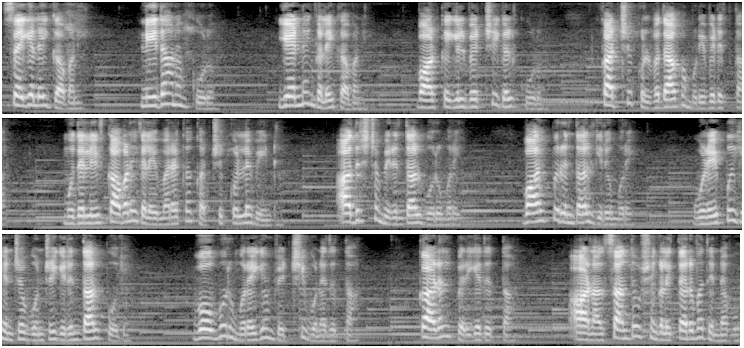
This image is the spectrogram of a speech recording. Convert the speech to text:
செயலை கவனி. நிதானம் கூடும். எண்ணங்களை கவனி. வாழ்க்கையில் வெற்றிகள் கூடும். கற்றுக்கொள்வதாக முடிவெடுத்தார். முதலில் கவலைகளை மறக்க கற்றுக்கொள்ள வேண்டும். அதிர்ஷ்டம் இருந்தால் ஒரு முறை வாய்ப்பு இருந்தால் இருமுறை உழைப்பு என்ற ஒன்று இருந்தால் போதும். ஒவ்வொரு முறையும் வெற்றி உனதுதான் கடல் பெரியதுதான். ஆனால் சந்தோஷங்களை தருவதென்னவோ?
